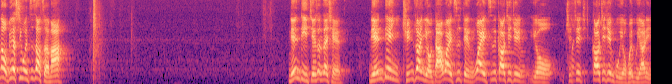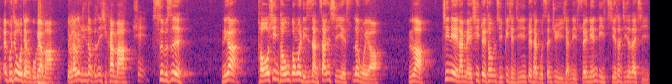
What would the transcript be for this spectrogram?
那我不叫新闻制造者吗？年底结算在前，联电群创友达外资点外资高借券有，其实高借券股有回补压力。哎，不是我讲的股票吗？有达跟群创不是一起看吗？是，是不是？你看，投信投顾工会理事长詹喜也认为哦，你知道，今年以来美系对冲及避险基金对台股深具影响力，随年底结算基调在即，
